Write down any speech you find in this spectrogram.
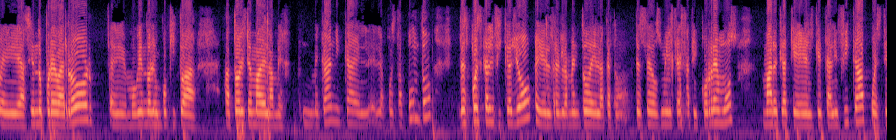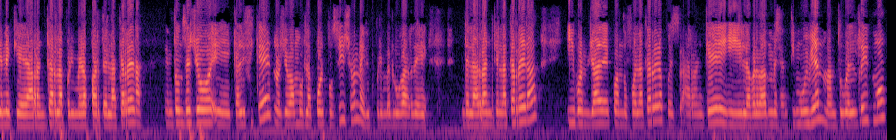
eh, haciendo prueba-error, eh, moviéndole un poquito a, a todo el tema de la mecánica, el, la puesta a punto. Después califica yo, el reglamento de la TC 2000, que es la que corremos, marca que el que califica pues tiene que arrancar la primera parte de la carrera. Entonces yo eh, califiqué, nos llevamos la pole position, el primer lugar de, del arranque en la carrera. Y bueno, ya de cuando fue la carrera, pues arranqué y la verdad me sentí muy bien, mantuve el ritmo,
